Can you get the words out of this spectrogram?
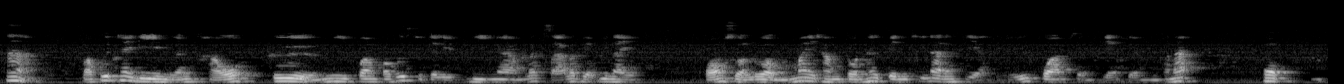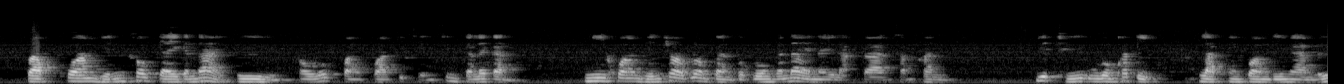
5. ประพฤติให้ดีเหมือนเขา คือมีความประพฤติสุจริตดีงามรักษาระเบียบวินัย ของส่วนรวมไม่ทำตนให้เป็นที่น่ารังเกียจหรือความเสื่อมเสียเสื่อมคณะ 6. ปรับความเห็นเข้าใจกันได้ คือเคารพฟังความคิดเห็นซึ่งกันและกัน มีความเห็นชอบร่วมกันตกลงกันได้ในหลักการสำคัญ ยึดถืออุดมคติ หลักแห่งความดีงามหรือ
